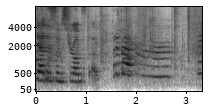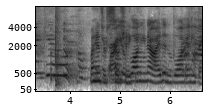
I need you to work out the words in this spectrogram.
That is some strong stuff. Put it back. Thank you. My hands are so Why so are you shaky. vlogging now? I didn't vlog anything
